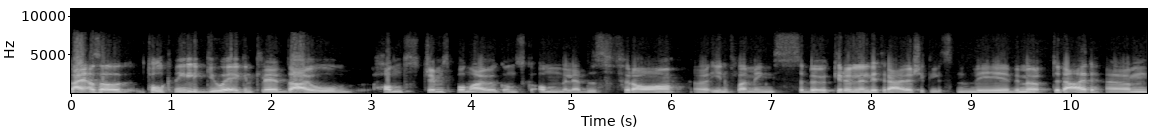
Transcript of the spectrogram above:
Nei, altså, Tolkning ligger jo egentlig det er jo, Hans James Bond er jo ganske annerledes fra uh, Ian Flemings bøker, eller den litterære skikkelsen vi, vi møter der. Um,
